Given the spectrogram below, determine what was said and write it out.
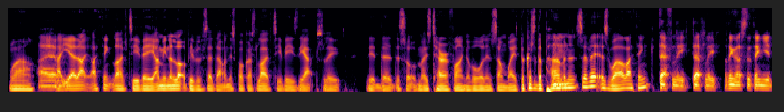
Wow. Um, Uh, yeah, that, I think live TV. I mean, a lot of people have said that on this podcast. Live TV is the absolute, the, the the sort of most terrifying of all in some ways because of the Hmm. permanence of it as well. I think. Definitely, definitely. I think that's the thing. You,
